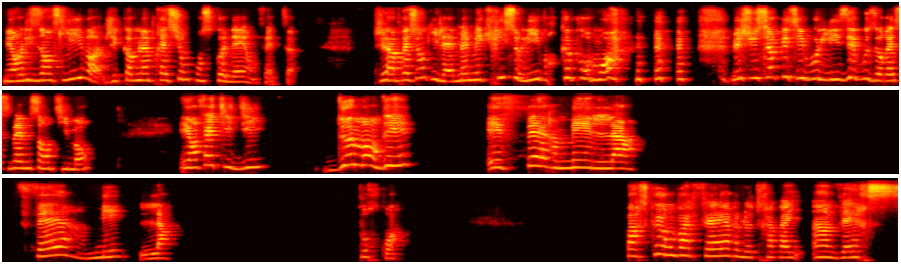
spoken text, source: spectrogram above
mais en lisant ce livre, j'ai comme l'impression qu'on se connaît en fait. J'ai l'impression qu'il a même écrit ce livre que pour moi, mais je suis sûre que si vous le lisez, vous aurez ce même sentiment. Et en fait, il dit demandez et fermez-la. Fermez-la. Pourquoi? Parce qu'on va faire le travail inverse.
